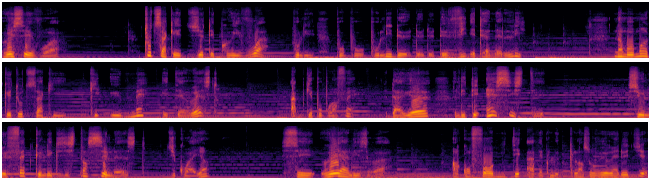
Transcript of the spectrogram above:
recevoir tout ça que Dieu te prévoit pour lui, pour, lui de, de, de, vie éternelle. Dans le moment que tout ça qui, qui humain et terrestre a bien pour prendre fin. D'ailleurs, il était insisté sur le fait que l'existence céleste du croyant se réalisera en conformité avec le plan souverain de Dieu.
